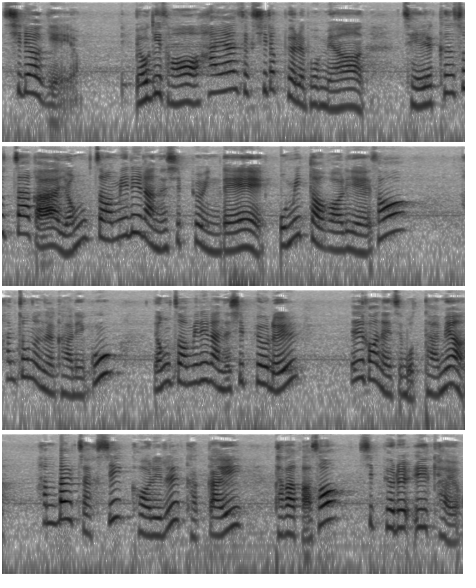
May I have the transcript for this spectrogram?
시력이에요. 여기서 하얀색 시력표를 보면 제일 큰 숫자가 0.1이라는 시표인데 5m 거리에서 한쪽 눈을 가리고 0.1이라는 시표를 읽어내지 못하면 한 발짝씩 거리를 가까이 다가가서 시표를 읽혀요.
